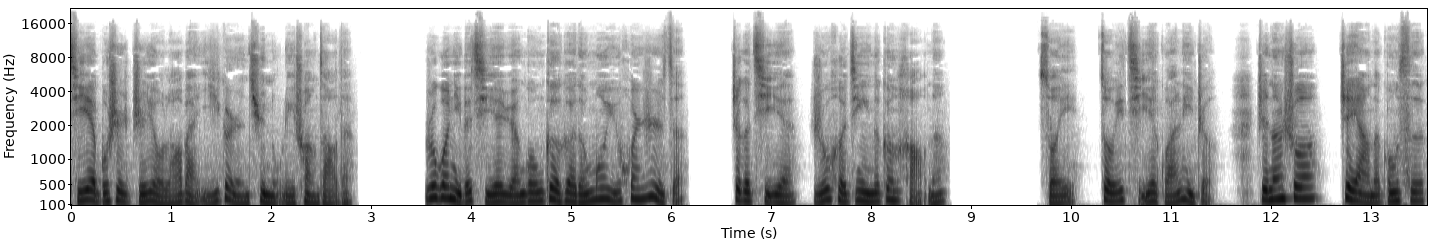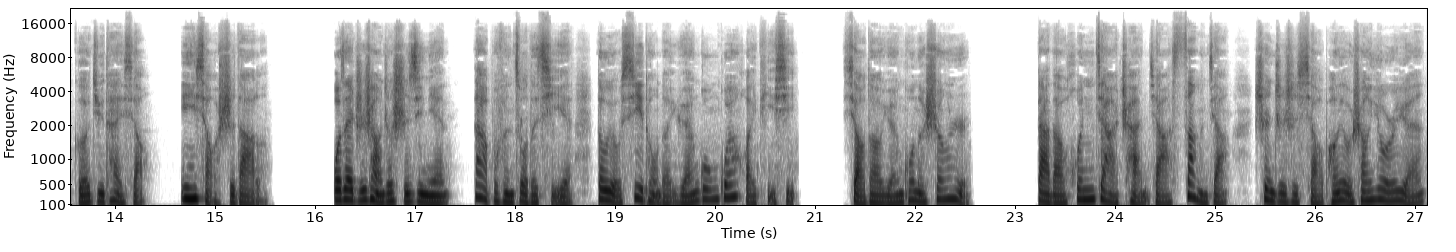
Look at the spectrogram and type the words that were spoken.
企业不是只有老板一个人去努力创造的。如果你的企业员工个个都摸鱼混日子，这个企业如何经营的更好呢？所以，作为企业管理者，只能说这样的公司格局太小，因小失大了。我在职场这十几年，大部分做的企业都有系统的员工关怀体系，小到员工的生日，大到婚假、产假、丧假，甚至是小朋友上幼儿园、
